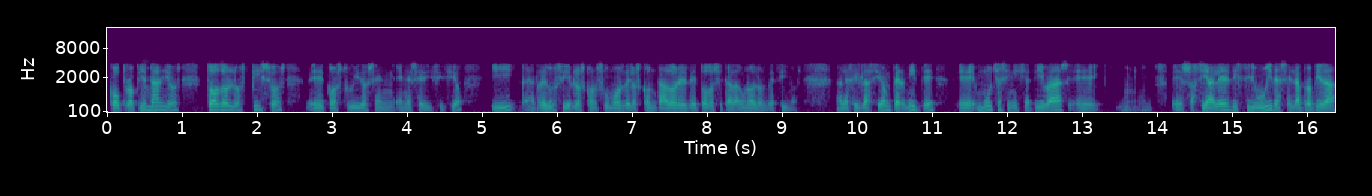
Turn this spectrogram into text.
copropietarios mm. todos los pisos eh, construidos en, ese edificio y eh, reducir los consumos de los contadores de todos y cada uno de los vecinos. La legislación permite eh, muchas iniciativas sociales distribuidas en la propiedad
